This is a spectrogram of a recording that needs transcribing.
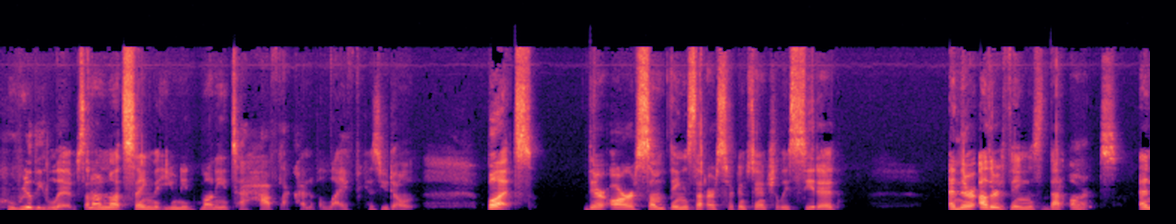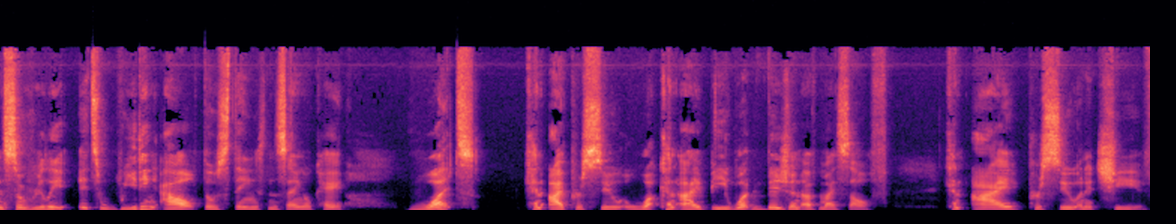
who really lives, and I'm not saying that you need money to have that kind of a life because you don't, but there are some things that are circumstantially seated, and there are other things that aren't. And so, really, it's weeding out those things and saying, okay, what can I pursue? What can I be? What vision of myself can I pursue and achieve?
